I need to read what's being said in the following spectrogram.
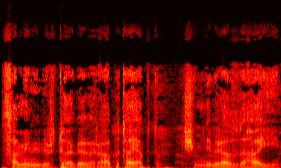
Samimi bir tövbe ve rabıta yaptım. Şimdi biraz daha iyiyim.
